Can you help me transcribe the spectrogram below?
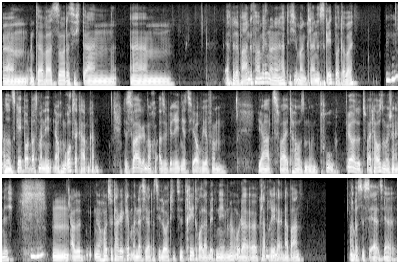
Ähm, und da war es so, dass ich dann ähm, erst mit der Bahn gefahren bin und dann hatte ich immer ein kleines Skateboard dabei. Mhm. Also ein Skateboard, was man hinten auch im Rucksack haben kann. Das war noch, also wir reden jetzt hier auch wieder vom Jahr 2000 und puh, ja, so 2000 wahrscheinlich. Mhm. Mm, also ne, heutzutage kennt man das ja, dass die Leute diese Tretroller mitnehmen ne? oder äh, Klappräder mhm. in der Bahn. Aber es ist sehr, sehr, äh,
